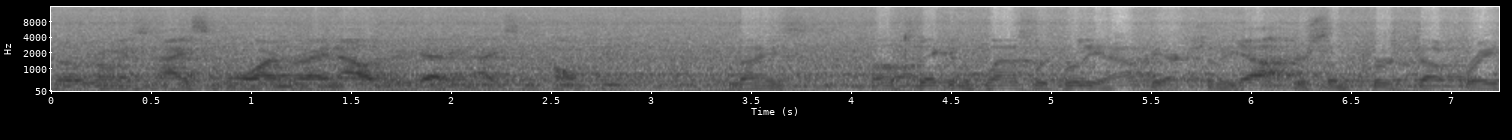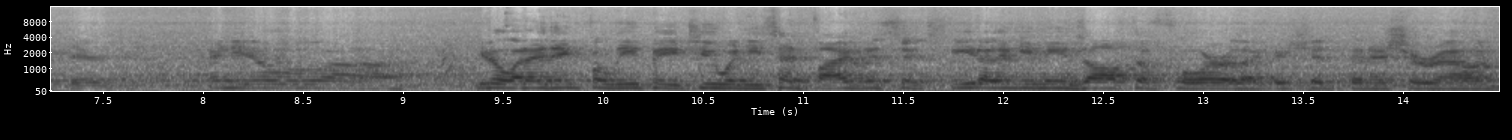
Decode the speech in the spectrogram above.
The room is nice and warm right now. They're getting nice and comfy. Nice. Well, it's making the plants look really happy, actually. Yeah. There's some perked up right there. And you know, uh, you know what I think Felipe too. When he said five to six feet, I think he means off the floor. Like it should finish around,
